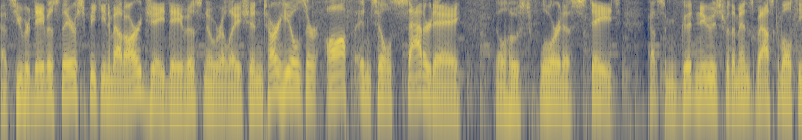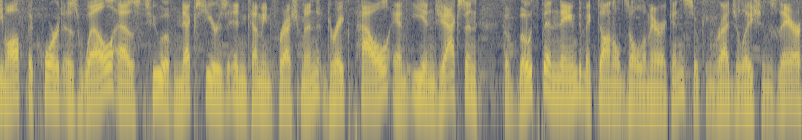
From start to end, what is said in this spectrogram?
That's Hubert Davis there speaking about RJ Davis, no relation. Tar Heels are off until Saturday. They'll host Florida State. Got some good news for the men's basketball team off the court as well as two of next year's incoming freshmen, Drake Powell and Ian Jackson, have both been named McDonald's All Americans, so congratulations there.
